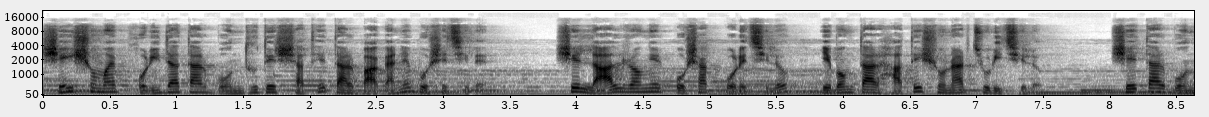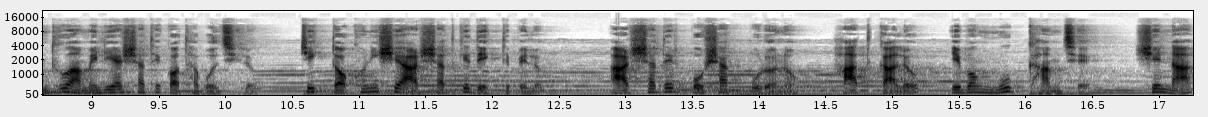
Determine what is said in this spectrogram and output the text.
সেই সময় ফরিদা তার বন্ধুদের সাথে তার বাগানে বসেছিলেন। সে লাল রঙের পোশাক পরেছিল এবং তার হাতে সোনার চুড়ি ছিল। সে তার বন্ধু আমেলিয়ার সাথে কথা বলছিল। ঠিক তখনই সে আরশাদকে দেখতে পেল। আরশাদের পোশাক পুরনো, হাত কালো এবং মুখ ঘামছে। সে নাক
